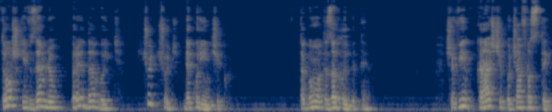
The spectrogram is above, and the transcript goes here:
трошки в землю придавить. Чуть-чуть, де корінчик. Так би мовити, заглибити. Щоб він краще почав рости.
